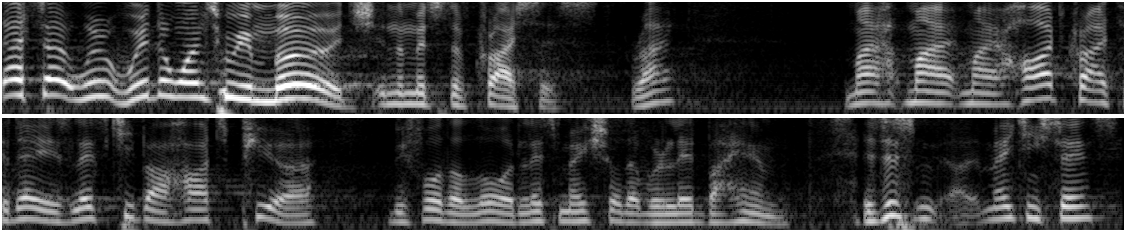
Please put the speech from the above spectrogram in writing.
That's how, we're, we're the ones who emerge in the midst of crisis, right? My, my, my heart cry today is let's keep our hearts pure before the Lord. Let's make sure that we're led by Him. Is this uh, making sense?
